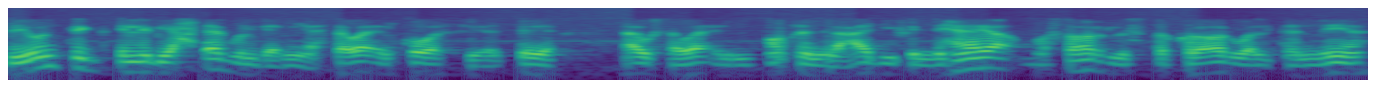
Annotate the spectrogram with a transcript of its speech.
بينتج اللي بيحتاجه الجميع سواء القوى السياسية أو سواء المواطن العادي في النهاية مسار الاستقرار والتنمية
